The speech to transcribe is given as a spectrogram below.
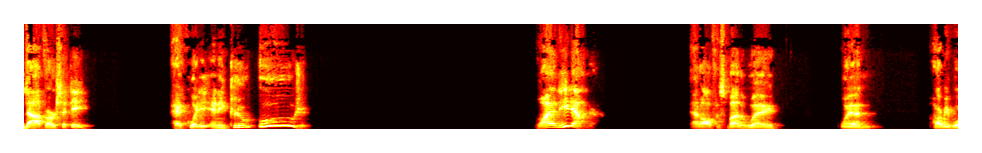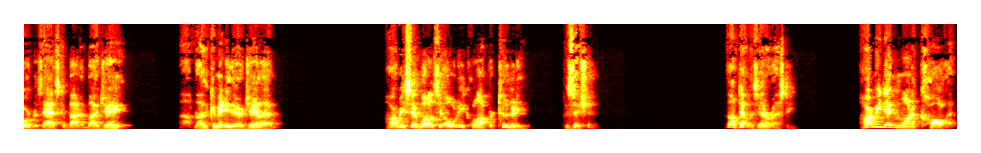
diversity, equity, and inclusion. Why isn't he down there? That office, by the way, when Harvey Ward was asked about it by Jay, uh, by the committee there, JLAB, Harvey said, well, it's the old equal opportunity position. I thought that was interesting. Harvey didn't want to call it,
